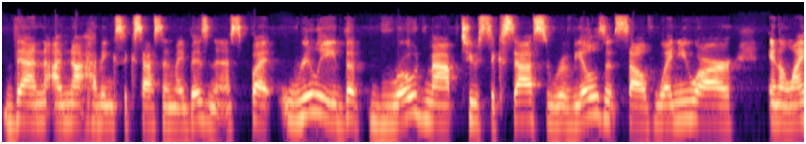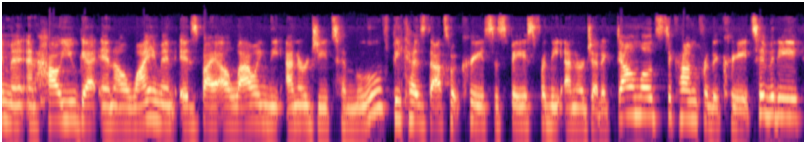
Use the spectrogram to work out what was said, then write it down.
then I'm not having success in my business. But really, the roadmap to success reveals itself when you are in alignment. And how you get in alignment is by allowing the energy to move, because that's what creates the space for the energetic downloads to come, for the creativity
